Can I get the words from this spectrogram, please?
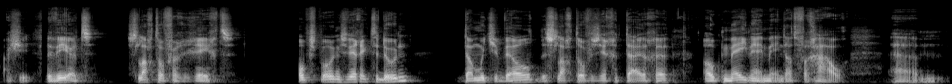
als je beweert slachtoffergericht opsporingswerk te doen, dan moet je wel de slachtoffers en getuigen ook meenemen in dat verhaal. Um,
